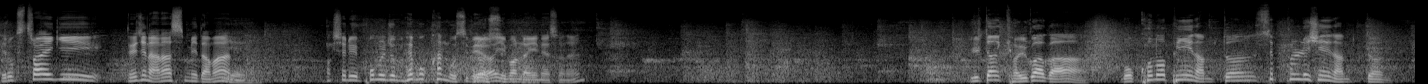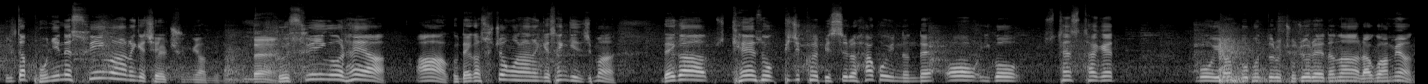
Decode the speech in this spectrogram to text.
비록 스트라이크가 되진 않았습니다만 예. 확실히 폼을 좀 회복한 모습이에요 그렇습니다. 이번 레인에서는. 일단 결과가 뭐 코너핀이 남든 스플릿이 남든 일단 본인의 스윙을 하는 게 제일 중요합니다. 네. 그 스윙을 해야 아, 그 내가 수정을 하는 게 생기지만 내가 계속 피지컬 비스를 하고 있는데 어 이거 스탠스 타겟 뭐 이런 부분들을 조절해야 되나라고 하면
